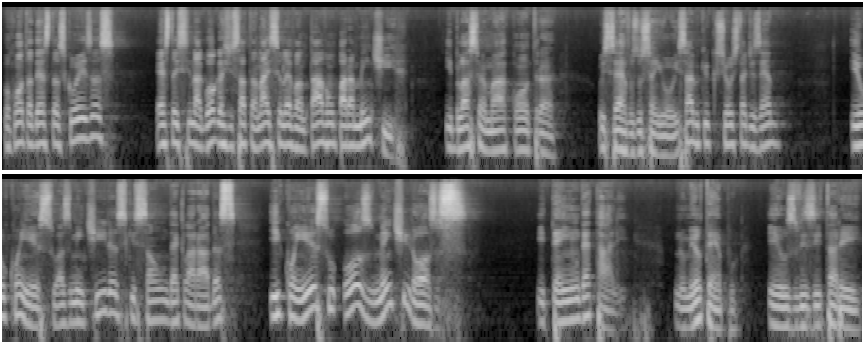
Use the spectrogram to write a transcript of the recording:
Por conta destas coisas, estas sinagogas de Satanás se levantavam para mentir e blasfemar contra os servos do Senhor. E sabe o que o Senhor está dizendo? Eu conheço as mentiras que são declaradas e conheço os mentirosos. E tem um detalhe: no meu tempo, eu os visitarei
